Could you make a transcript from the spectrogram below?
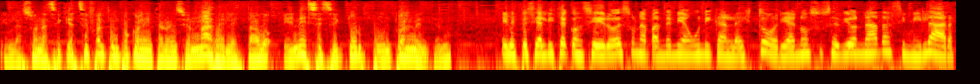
en la zona. Así que hace falta un poco la intervención más del Estado en ese sector puntualmente, ¿no? El especialista consideró es una pandemia única en la historia, no sucedió nada similar,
